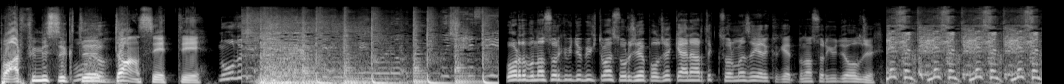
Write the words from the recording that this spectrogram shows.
Parfümü sıktı, dans etti. Ne oluyor? Bu arada bundan sonraki video büyük ihtimal soru cevap olacak. Yani artık sormanıza gerek yok. Evet bundan sonraki video olacak. Listen listen listen listen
